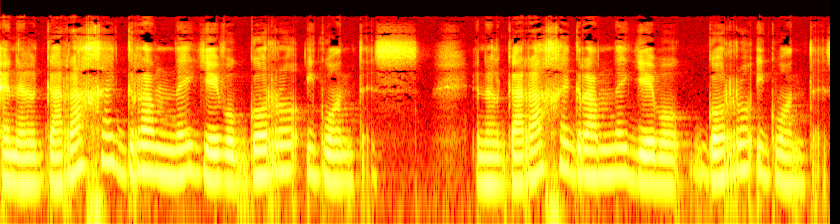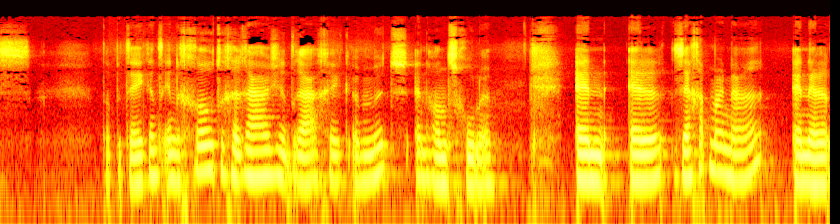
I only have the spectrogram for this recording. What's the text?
En el garage grande llevo gorro y guantes. En el garage grande llevo gorro y guantes. Dat betekent in de grote garage draag ik een muts en handschoenen. En el, zeg het maar na, En el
